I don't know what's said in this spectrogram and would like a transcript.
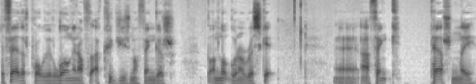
the feather's probably long enough that I could use my fingers, but I'm not going to risk it. Uh, I think, personally,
